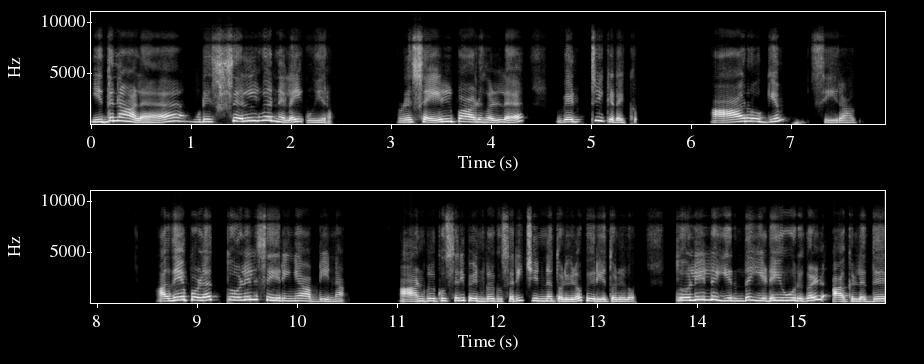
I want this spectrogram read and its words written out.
இதனால உடைய செல்வ நிலை உயரும். உடைய செயல்பாடுகள்ல வெற்றி கிடைக்கும். ஆரோக்கியம் சீராகும். அதே போல தொழில் செய்யறீங்க அப்படின்னா ஆண்களுக்கும் சரி பெண்களுக்கும் சரி சின்ன தொழிலோ பெரிய தொழிலோ தொழில இருந்த இடையூறுகள் அகலது.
